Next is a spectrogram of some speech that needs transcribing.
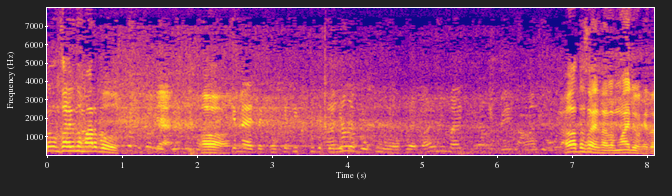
non sai কিন্তু মারবো Oh. Oh, তো sai sala মাইরো খেতে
